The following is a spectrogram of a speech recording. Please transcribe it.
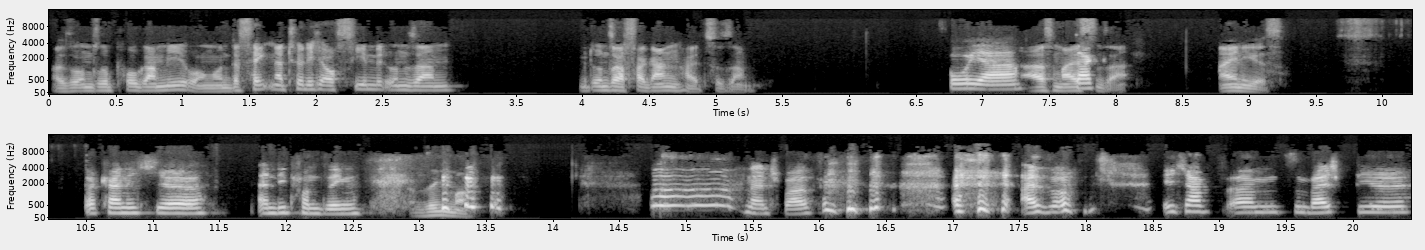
Also unsere Programmierung. Und das hängt natürlich auch viel mit unserem, mit unserer Vergangenheit zusammen. Oh ja. Da ist meistens da, einiges. Da kann ich äh, ein Lied von singen. Dann sing mal. Ah, nein, Spaß. also, ich habe ähm, zum Beispiel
